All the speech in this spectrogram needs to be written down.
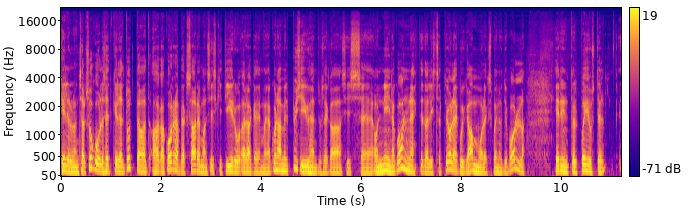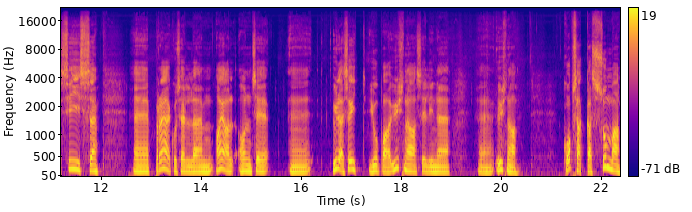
kellel on seal sugulased, kellel tuttavad, aga korra peaks Saaremaal siiski tiiru ära käima. Ja kuna meil püsiühendusega siis on nii, nagu on, ehk teda lihtsalt ei ole, kuigi ammu oleks võinud juba olla erinevatel põhjustel, siis Äh, praegusel ähm, ajal on see äh, ülesõit juba üsna selline, äh, üsna kopsakas summa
